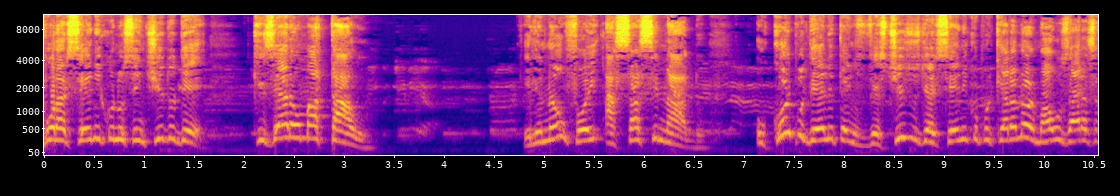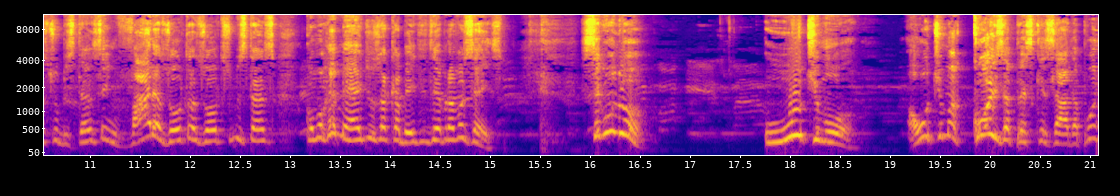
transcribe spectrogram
por arsênico no sentido de quiseram matá-lo. Ele não foi assassinado. O corpo dele tem vestígios de arsênico porque era normal usar essa substância em várias outras outras substâncias, como remédios, acabei de dizer para vocês. Segundo o último, a última coisa pesquisada por,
